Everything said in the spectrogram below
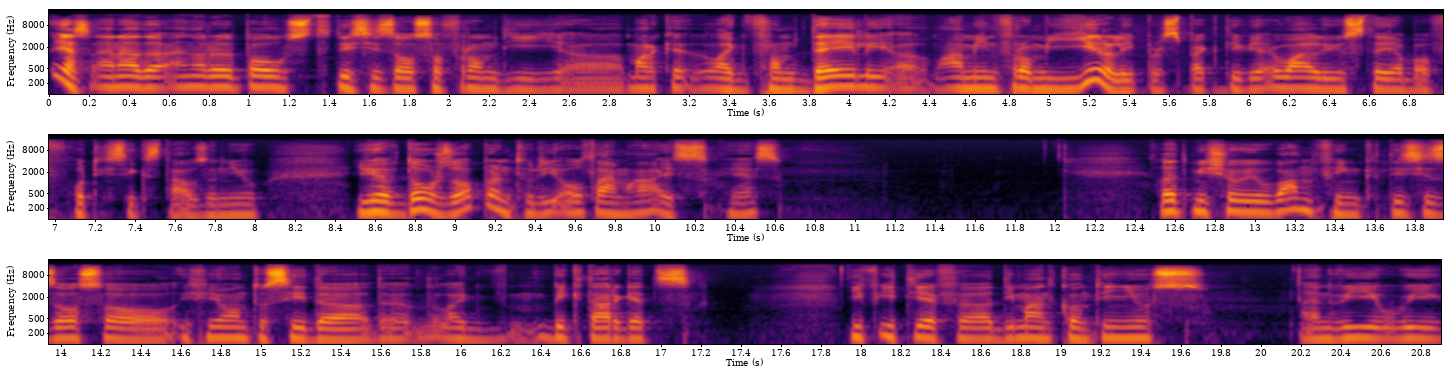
Yes, another another post. This is also from the uh, market, like from daily. Uh, I mean, from yearly perspective. Yeah, while you stay above forty six thousand, you you have doors open to the all time highs. Yes. Let me show you one thing. This is also if you want to see the, the, the like big targets. If ETF uh, demand continues, and we we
